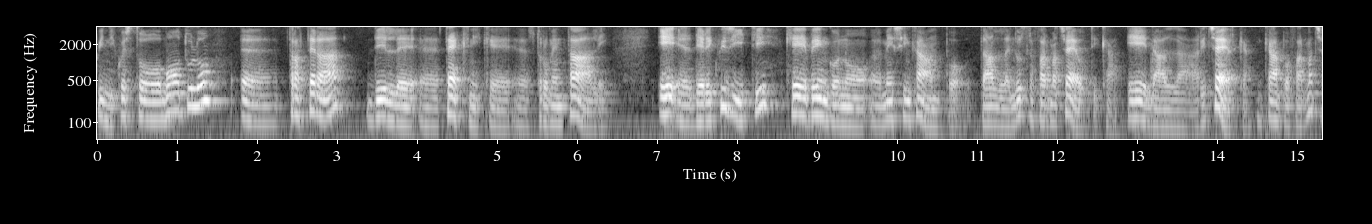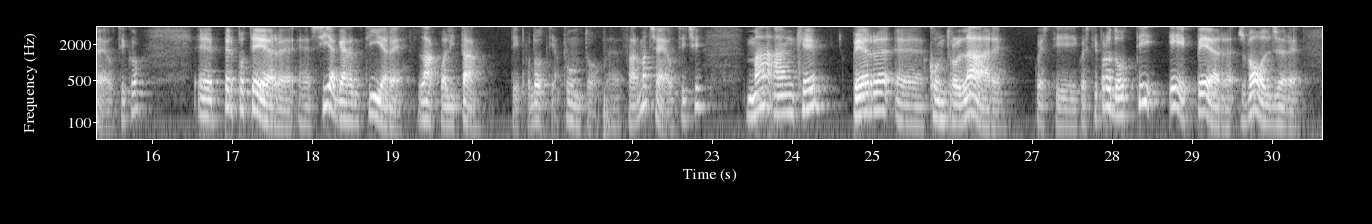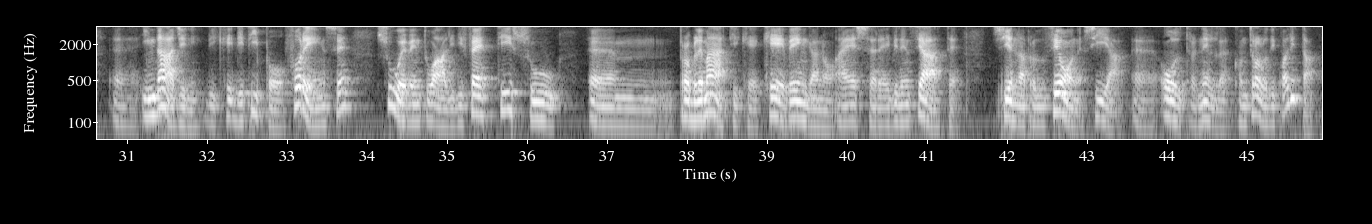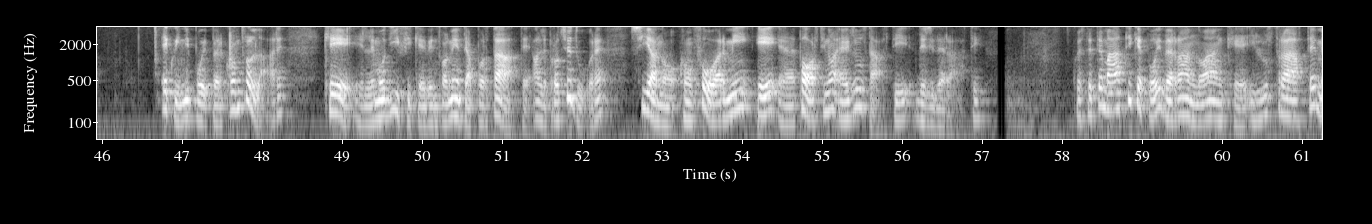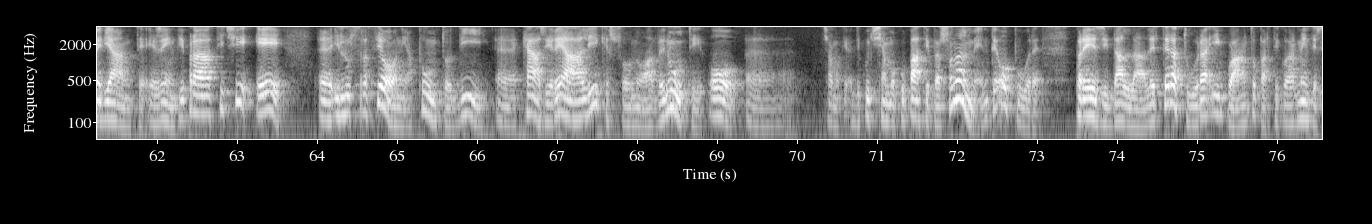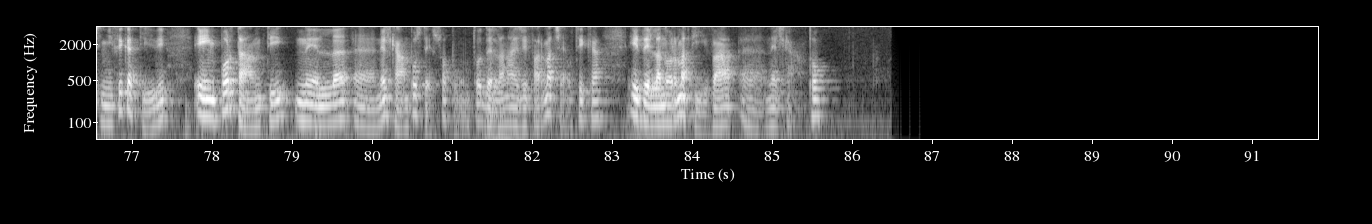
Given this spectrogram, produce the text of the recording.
Quindi questo modulo eh, tratterà delle eh, tecniche eh, strumentali e eh, dei requisiti che vengono eh, messi in campo dall'industria farmaceutica e dalla ricerca in campo farmaceutico eh, per poter sia garantire la qualità dei prodotti appunto farmaceutici, ma anche per controllare questi, questi prodotti e svolgere eh, indagini di, di, tipo forense su eventuali difetti, su ehm, problematiche che vengano a essere evidenziate sia nella produzione sia eh, oltre nel controllo di qualità e quindi poi per controllare che le modifiche eventualmente apportate alle procedure siano conformi e eh, portino ai risultati desiderati. Queste tematiche poi verranno anche illustrate mediante esempi pratici e eh, illustrazioni appunto di eh, casi reali che sono avvenuti o eh, diciamo che, di cui ci siamo occupati personalmente oppure presi dalla letteratura in quanto particolarmente significativi e importanti nel, eh, nel campo stesso appunto dell'analisi farmaceutica e della normativa eh, nel campo.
